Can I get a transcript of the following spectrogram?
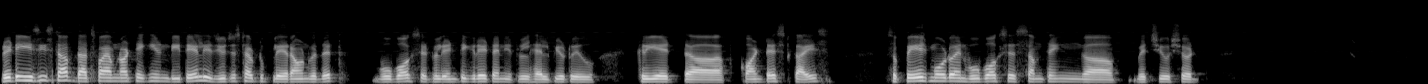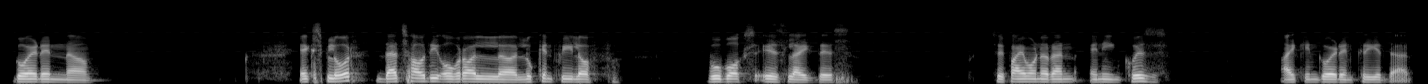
Pretty easy stuff. That's why I'm not taking in detail. Is you just have to play around with it. Woobox. It will integrate and it will help you to create uh, contest, guys. So Pagemodo and Woobox is something uh, which you should go ahead and uh, explore. That's how the overall uh, look and feel of Woobox is like this. So if I want to run any quiz, I can go ahead and create that.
